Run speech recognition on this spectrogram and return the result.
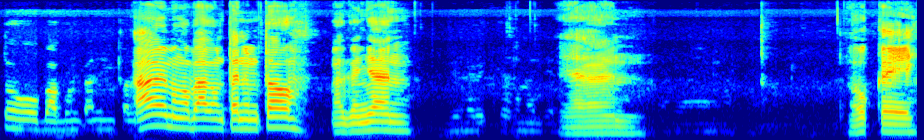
Ito, bagong tanim pala. Ay, mga bagong tanim to. Mga ganyan. Ayan. Okay.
